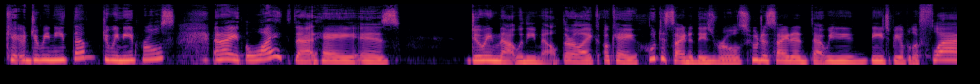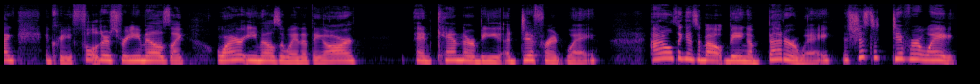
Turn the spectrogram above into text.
Do we need them? Do we need rules? And I like that Hey is doing that with email. They're like, okay, who decided these rules? Who decided that we need to be able to flag and create folders for emails? Like, why are emails the way that they are? And can there be a different way? I don't think it's about being a better way. It's just a different way.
